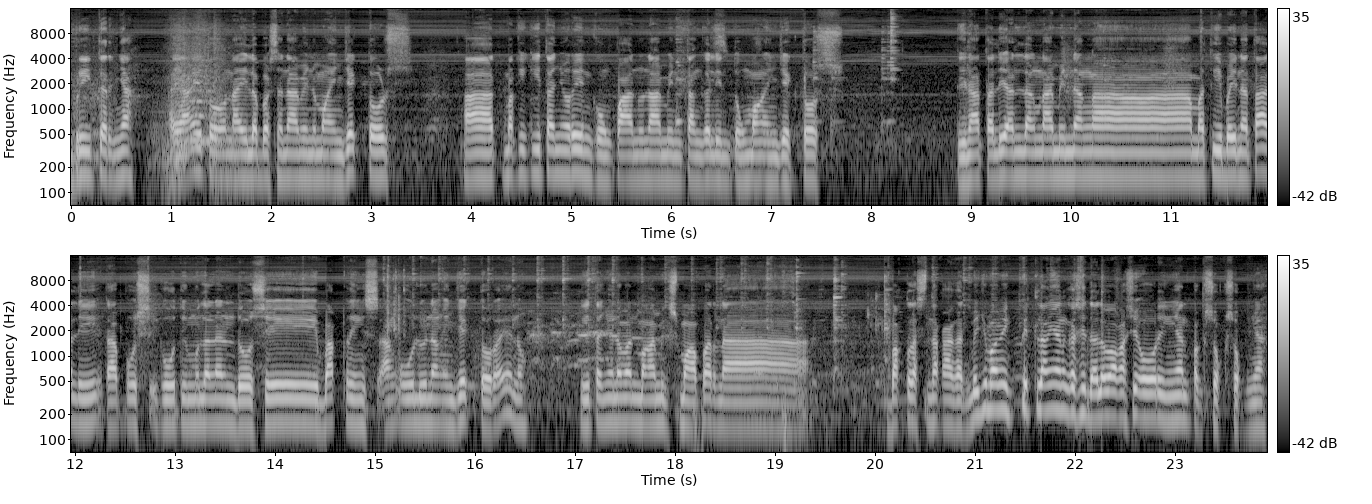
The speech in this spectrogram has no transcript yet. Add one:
breather niya. Kaya ito, nailabas na namin ng mga injectors at makikita nyo rin kung paano namin tanggalin tong mga injectors. Tinatalian lang namin ng ah, matibay na tali tapos ikutin mo lang ng 12 back rings ang ulo ng injector. Ayan o. Kita nyo naman mga mix mga par na baklas na kagad. Medyo mamigpit lang yan kasi dalawa kasi o-ring yan pag suksok niya.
